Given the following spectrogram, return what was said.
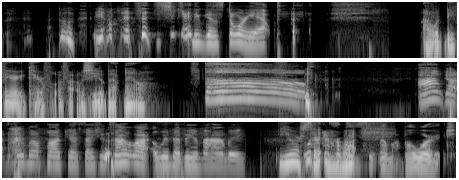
you know, this is, she can't even get a story out. I would be very careful if I was you about now. Stop! I've got to do my podcast station 'cause I don't like a window being behind me. You are sitting right. sitting on my porch.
